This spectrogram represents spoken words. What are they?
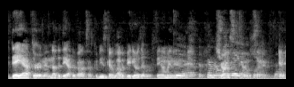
the day after and another day after Valentine's. Because we just got a lot of videos that we're filming. And Yeah, filming one Trust day me, that we you know what I'm can't. So. And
